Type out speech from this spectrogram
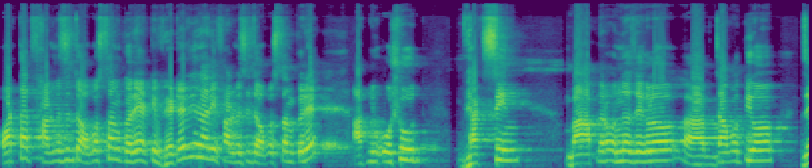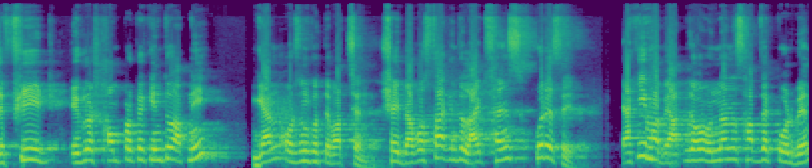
অর্থাৎ ফার্মেসিতে অবস্থান করে, একটি ভেটেরিনারি ফার্মেসিতে অবস্থান করে আপনি ওষুধ ভ্যাকসিন বা আপনার অন্য যেগুলো যাবতীয় যে ফিড এগুলো সম্পর্কে কিন্তু আপনি জ্ঞান অর্জন করতে পারছেন। সেই ব্যবস্থা কিন্তু লাইফ সায়েন্স করেছে। একইভাবে আপনি যখন অন্যান্য সাবজেক্ট পড়বেন,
